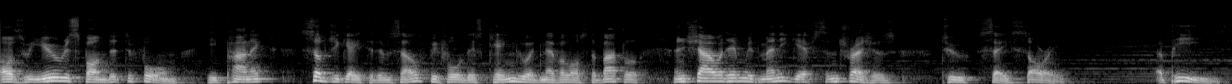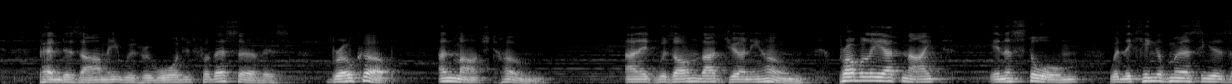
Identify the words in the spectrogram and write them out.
Oswiu responded to form. He panicked, subjugated himself before this king who had never lost a battle, and showered him with many gifts and treasures to say sorry. Appeased, Penda's army was rewarded for their service, broke up, and marched home. And it was on that journey home, probably at night, in a storm, when the king of Mercia's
